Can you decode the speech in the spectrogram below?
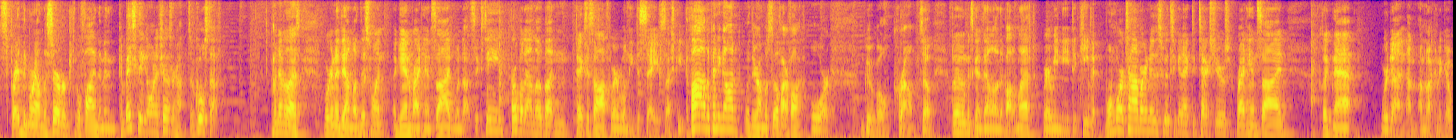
spread them around the server, people find them and can basically go on a treasure hunt. So cool stuff. But nevertheless, we're going to download this one. Again, right-hand side, 1.16. Purple download button takes us off where we'll need to save slash keep the file, depending on whether you're on Mozilla Firefox or Google Chrome. So, boom, it's going to download in the bottom left where we need to keep it. One more time, we're going to do this with connected textures. Right-hand side, click that. We're done. I'm, I'm not going to go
